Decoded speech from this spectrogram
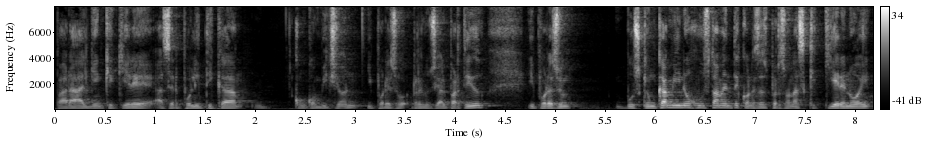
para alguien que quiere hacer política con convicción y por eso renunció al partido. Y por eso busqué un camino justamente con esas personas que quieren hoy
